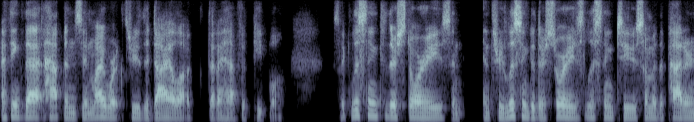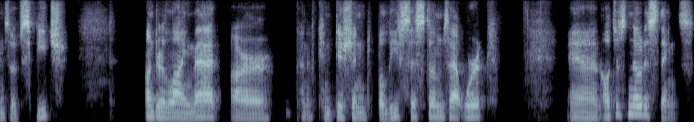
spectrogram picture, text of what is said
I think that happens in my work through the dialogue that I have with people. It's like listening to their stories and, and through listening to their stories, listening to some of the patterns of speech. Underlying that are kind of conditioned belief systems at work. And I'll just notice things.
